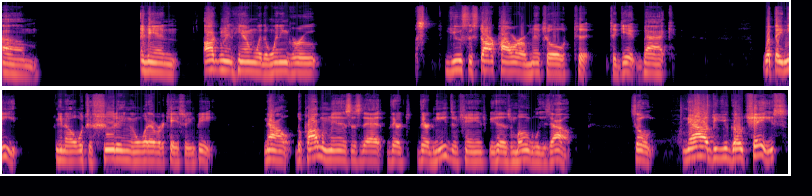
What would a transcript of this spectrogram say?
um, and then augment him with a winning group use the star power of Mitchell to to get back what they need, you know, which is shooting or whatever the case may be. Now the problem is is that their their needs have changed because Mobley's out. So now do you go chase,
